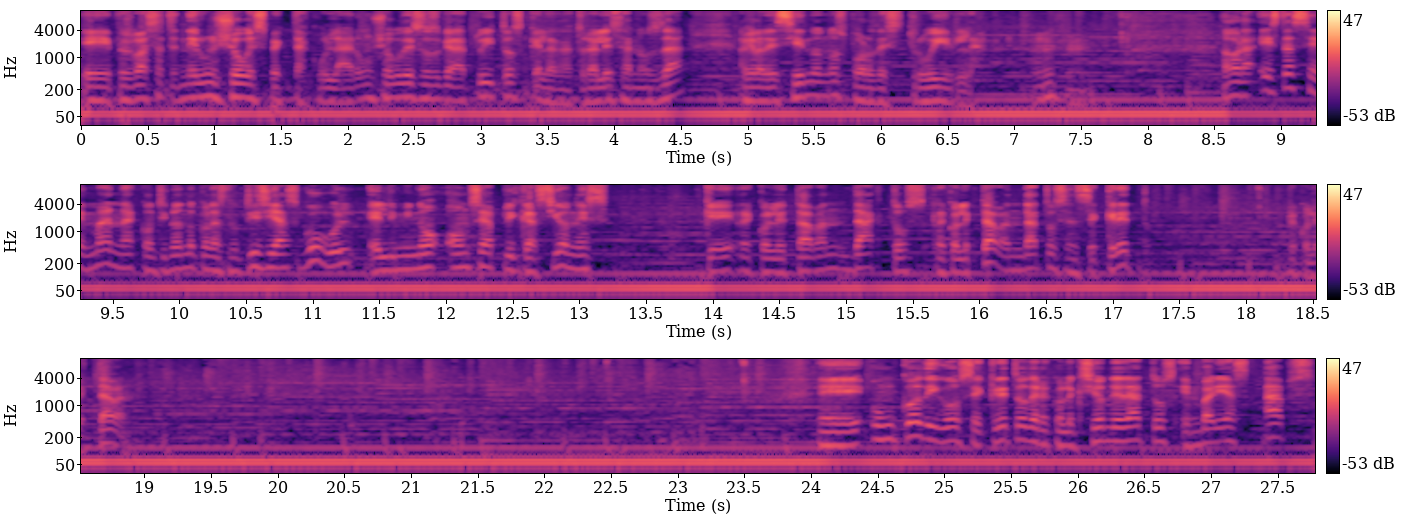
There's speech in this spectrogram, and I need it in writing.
eh, pues vas a tener un show espectacular, un show de esos gratuitos que la naturaleza nos da, agradeciéndonos por destruirla. Ahora, esta semana, continuando con las noticias, Google eliminó 11 aplicaciones que recolectaban datos, recolectaban datos en secreto. Recolectaban. Eh, un código secreto de recolección de datos en varias apps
